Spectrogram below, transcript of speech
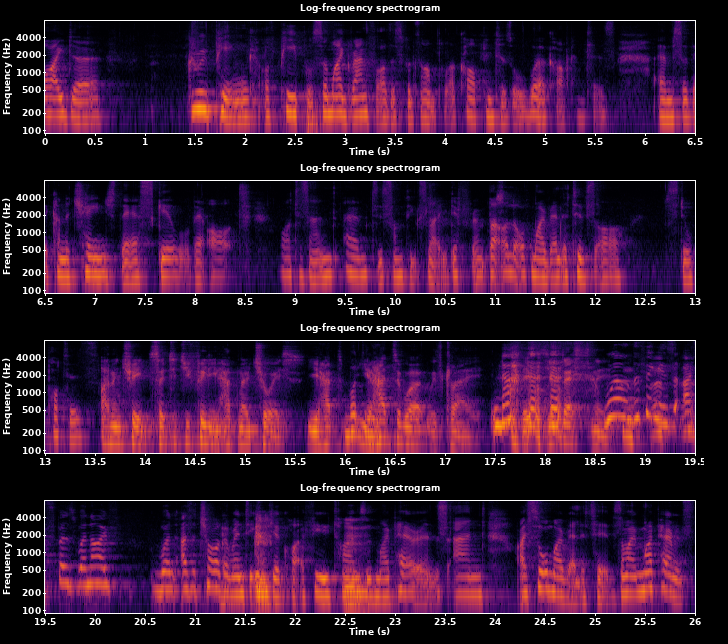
wider grouping of people so my grandfathers for example are carpenters or were carpenters um, so they kind of changed their skill their art artisan um, to something slightly different but a lot of my relatives are still potters I'm intrigued. So, did you feel you had no choice? You had to. What you you had to work with clay. No. It was your destiny. well, the thing is, I suppose when I've when as a child I went to India quite a few times Mm. with my parents, and I saw my relatives. My, my parents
